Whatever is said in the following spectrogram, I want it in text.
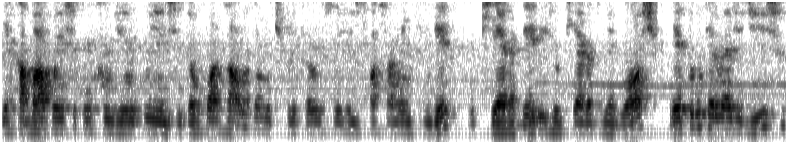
e acabavam se confundindo com isso. Então, com as aulas da Multiplicando, eles passaram a entender o que era deles e o que era do negócio, e aí, por intermédio disso,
